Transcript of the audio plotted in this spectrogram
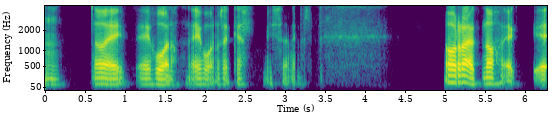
Mm. No ei, ei huono, ei huono sekään missään nimessä. All right, no e, e,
